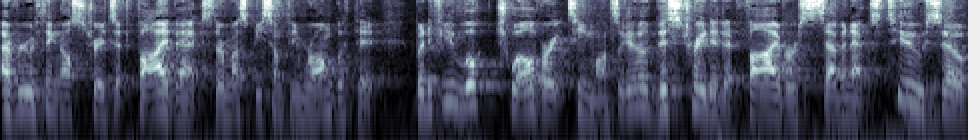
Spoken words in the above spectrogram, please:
everything else trades at 5x. There must be something wrong with it." But if you look 12 or 18 months ago, this traded at 5 or 7x too. Mm-hmm. So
